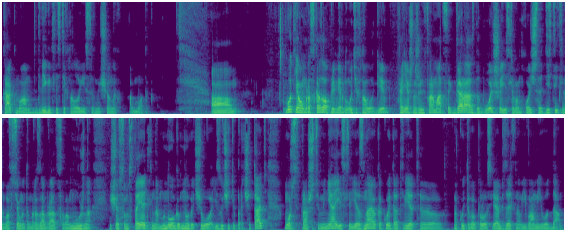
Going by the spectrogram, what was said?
как вам двигатель с технологией совмещенных обмоток. А, вот я вам рассказал примерно о технологии. Конечно же, информации гораздо больше. Если вам хочется действительно во всем этом разобраться, вам нужно еще самостоятельно много-много чего изучить и прочитать. Можете спрашивать у меня. Если я знаю какой-то ответ э, на какой-то вопрос, я обязательно и вам его дам.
